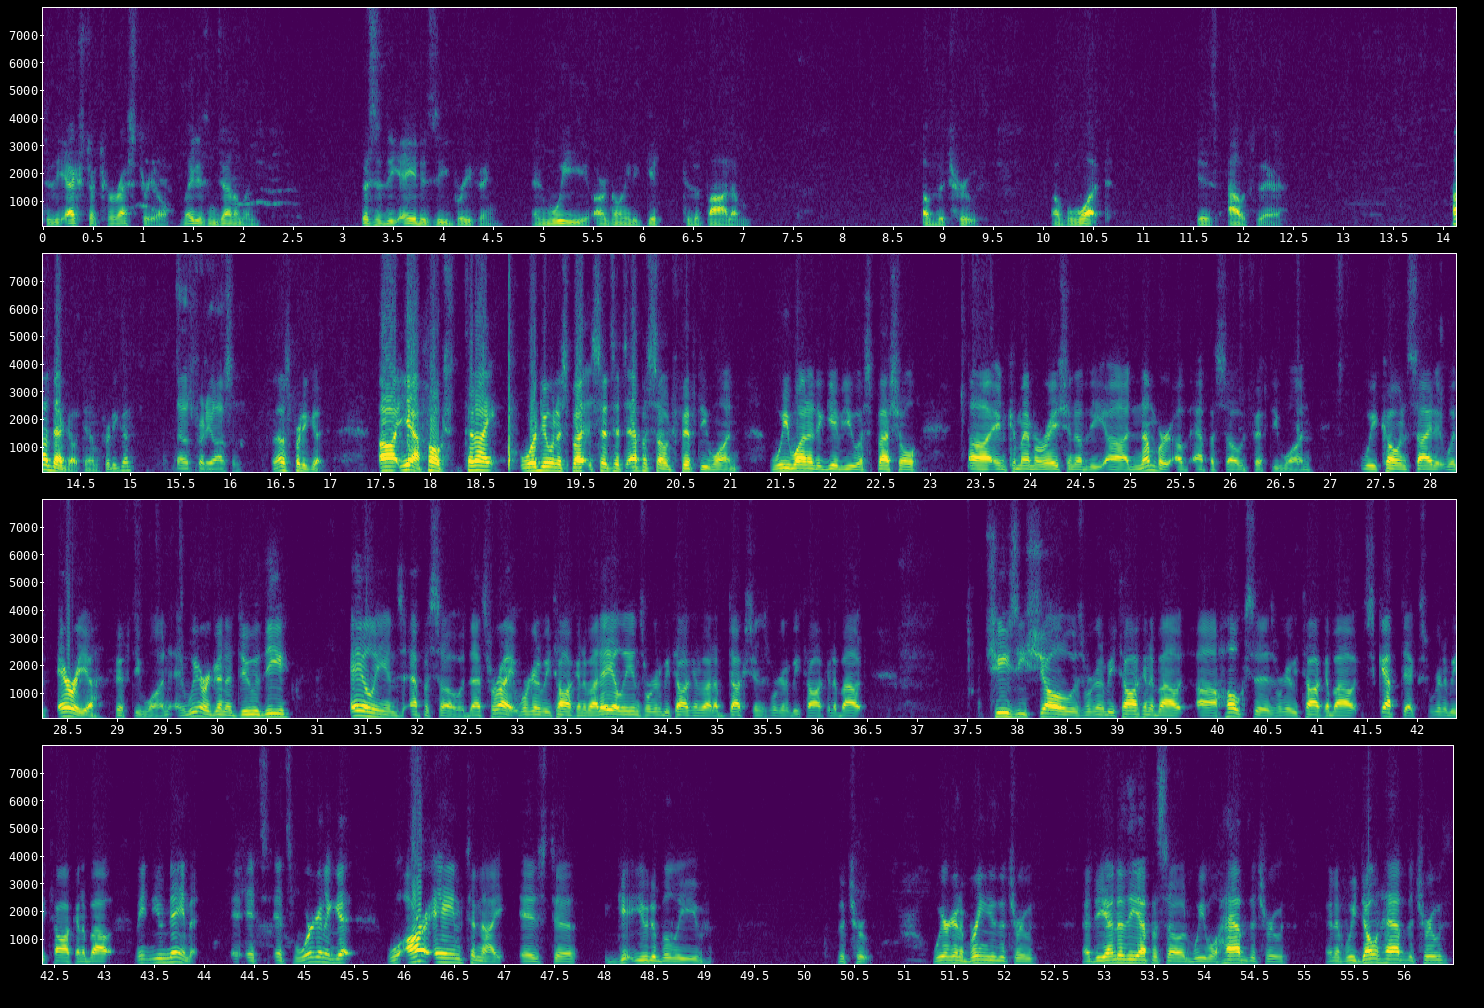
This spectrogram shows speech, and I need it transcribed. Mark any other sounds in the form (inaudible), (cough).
to the extraterrestrial. Ladies and gentlemen, this is the A to Z briefing, and we are going to get to the bottom of the truth of what is out there. How'd that go, Tim? Pretty good? That was pretty awesome. That was pretty good. Uh, yeah, folks, tonight we're doing a spe- since it's episode 51, we wanted to give you a special uh, in commemoration of the uh, number of episode 51. We coincided with Area 51, and we are going to do the aliens episode. That's right. We're going to be talking about aliens. We're going to be talking about abductions. We're going to be talking about cheesy shows. We're going to be talking about uh, hoaxes. We're going to be talking about skeptics. We're going to be talking about, I mean, you name it. It- It's, it's, we're going to get, well, our aim tonight is to get you to believe the truth. We're going to bring you the truth. At the end of the episode, we will have the truth. And if we don't have the truth,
